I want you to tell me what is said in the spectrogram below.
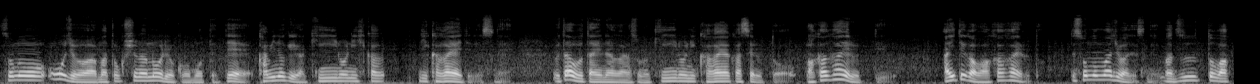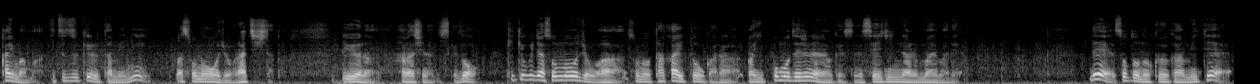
その王女はまあ特殊な能力を持ってて髪の毛が金色に光り輝いてですね歌を歌いながらその金色に輝かせると若返るっていう相手が若返ると。でその魔女はですね、まあ、ずっと若いまま居続けるために、まあ、その王女を拉致したというような話なんですけど結局じゃあその王女はその高い塔から、まあ、一歩も出れないわけですね成人になる前まで。で外の空間を見て、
